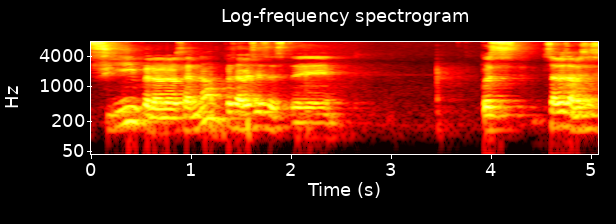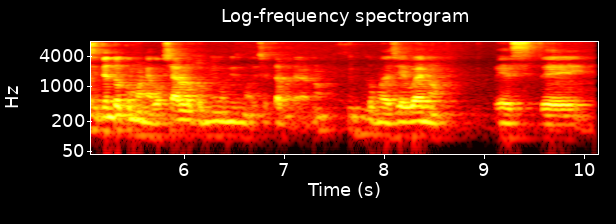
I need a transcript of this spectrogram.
Sí, pero, o sea, no, pues a veces, este... Pues, ¿sabes? A veces intento como negociarlo conmigo mismo de cierta manera, ¿no? Como decir, bueno, este...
